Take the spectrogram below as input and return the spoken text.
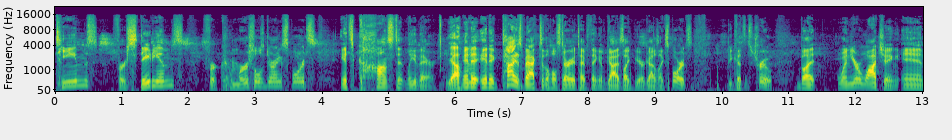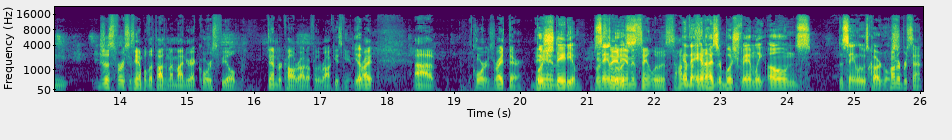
teams, for stadiums, for commercials during sports. It's constantly there. Yeah. And it, it, it ties back to the whole stereotype thing of guys like beer, guys like sports, because it's true. But when you're watching, and just first example that pops in my mind, you're at Coors Field, Denver, Colorado for the Rockies game, Yep. right? Uh, Coors, right there. Busch And Stadium, Busch St. Stadium Louis. in St. Louis. 100%. And the Anheuser-Busch family owns the St. Louis Cardinals. Hundred percent.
